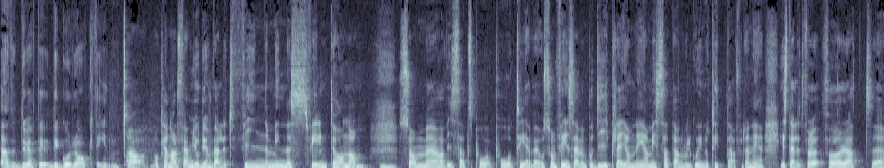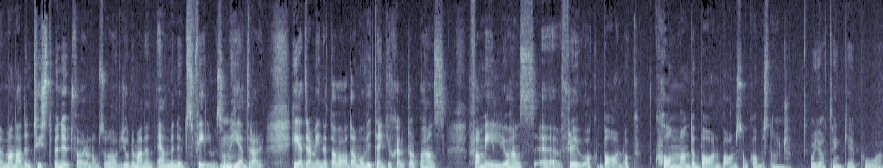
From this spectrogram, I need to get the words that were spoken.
Alltså, Du vet, det, det går rakt in. Ja, och Kanal 5 gjorde en väldigt fin minnesfilm till honom som eh, har visats på, på tv och som finns även på Dplay om ni har missat den och vill gå in och titta. För den är, istället för, för att eh, man hade en tyst minut för honom så gjorde man en en minuts film som hedrar, hedrar minnet av Adam. Och vi tänker självklart på hans familj och hans eh, fru och barn och kommande barnbarn som kommer snart. Och jag tänker på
